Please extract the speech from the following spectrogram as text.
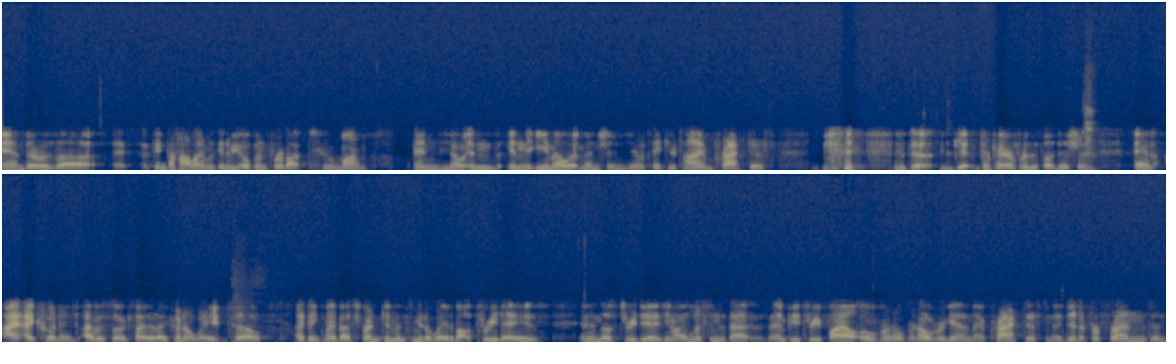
and there was a, I think the hotline was going to be open for about two months. And you know, in in the email it mentioned, you know, take your time, practice, to get prepare for this audition. And I, I couldn't. I was so excited I couldn't wait. So I think my best friend convinced me to wait about three days. And in those three days, you know, I listened to that MP3 file over and over and over again, and I practiced, and I did it for friends, and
